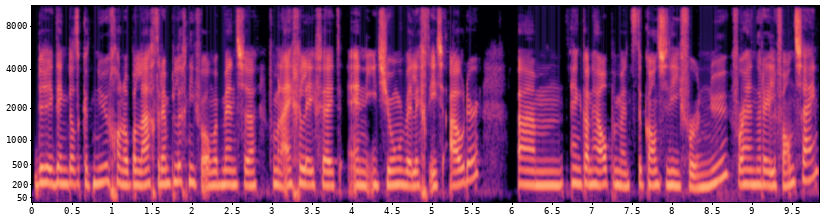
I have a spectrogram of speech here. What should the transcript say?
Dus ik denk dat ik het nu gewoon op een laagdrempelig niveau met mensen van mijn eigen leeftijd en iets jonger, wellicht iets ouder. ehm, hen kan helpen met de kansen die voor nu voor hen relevant zijn.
